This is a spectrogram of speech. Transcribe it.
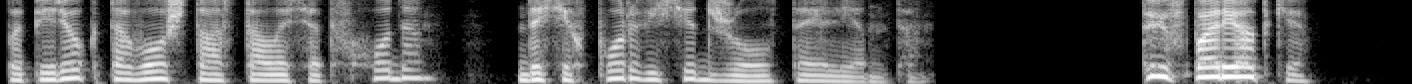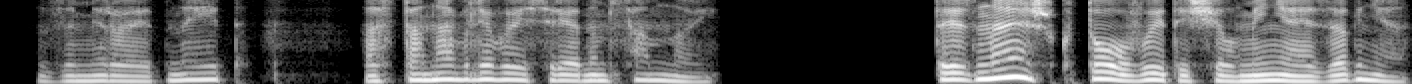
Поперек того, что осталось от входа, до сих пор висит желтая лента. «Ты в порядке?» — замирает Нейт, останавливаясь рядом со мной. «Ты знаешь, кто вытащил меня из огня?»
